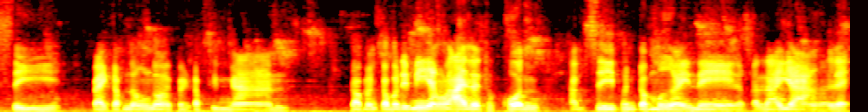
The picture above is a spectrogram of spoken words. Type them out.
ำสีไปกับน้องหน่อยไปกับทีมงานกับมันกับบ่ได้มียังหลายเลยทุกคนคำสีเพิ่นกับเมื่อยแน่แล้วก็หลายอย่างแหละ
